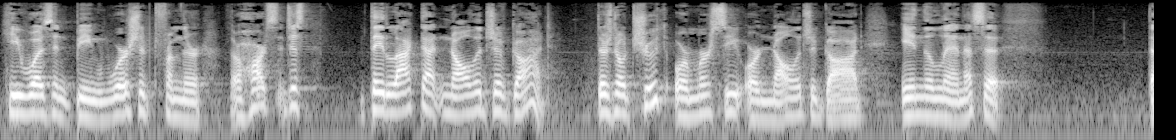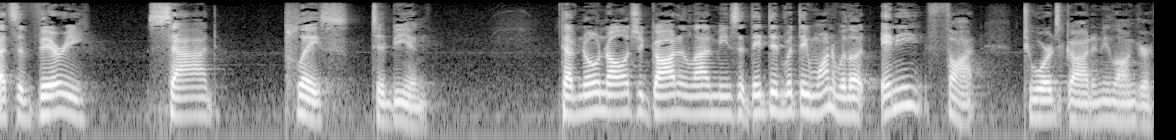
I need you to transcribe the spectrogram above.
He wasn't being worshiped from their, their hearts. It just, they lacked that knowledge of God. There's no truth or mercy or knowledge of God in the land. That's a, that's a very sad place to be in. To have no knowledge of God in the land means that they did what they wanted without any thought towards God any longer.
